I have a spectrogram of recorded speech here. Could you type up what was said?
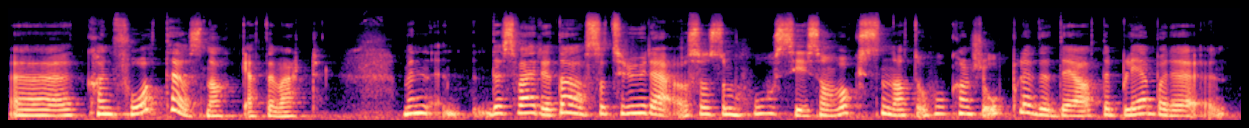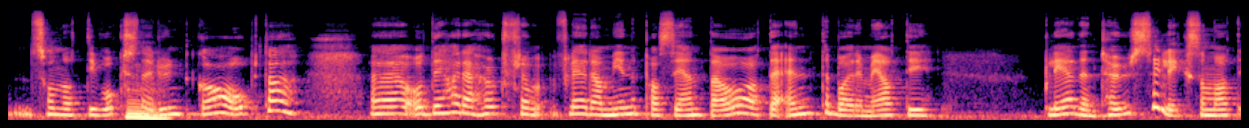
eh, kan få til å snakke etter hvert. Men dessverre da, så tror jeg, sånn som hun sier som voksen, at hun kanskje opplevde det at det ble bare sånn at de voksne mm. rundt ga opp. da. Eh, og det har jeg hørt fra flere av mine pasienter òg, at det endte bare med at de ble den tause, liksom. At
